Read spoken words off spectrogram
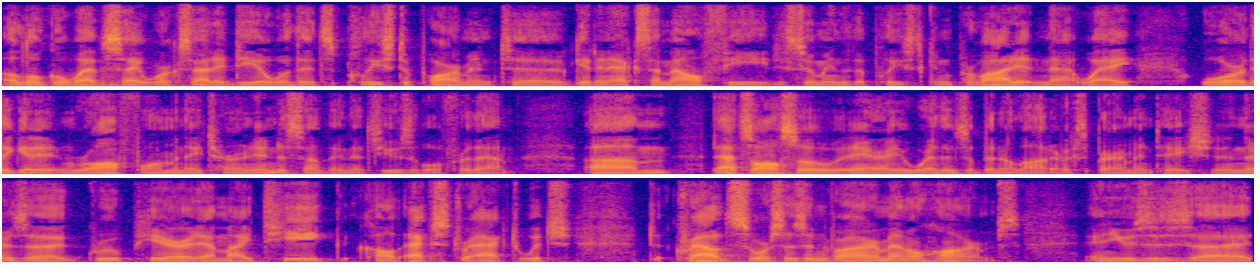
a local website works out a deal with its police department to get an XML feed, assuming that the police can provide it in that way, or they get it in raw form and they turn it into something that's usable for them. Um, that's also an area where there's been a lot of experimentation. And there's a group here at MIT called Extract, which crowdsources environmental harms and uses uh,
